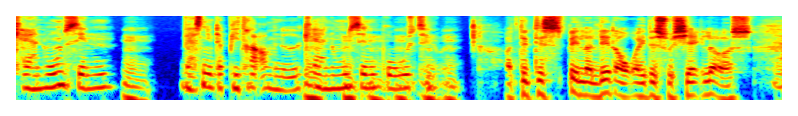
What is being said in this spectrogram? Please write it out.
kan jeg nogensinde Mm være sådan en, der bidrager med noget? Kan jeg nogensinde bruges til noget? Mm. Og det, det spiller lidt over i det sociale også. Ja.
